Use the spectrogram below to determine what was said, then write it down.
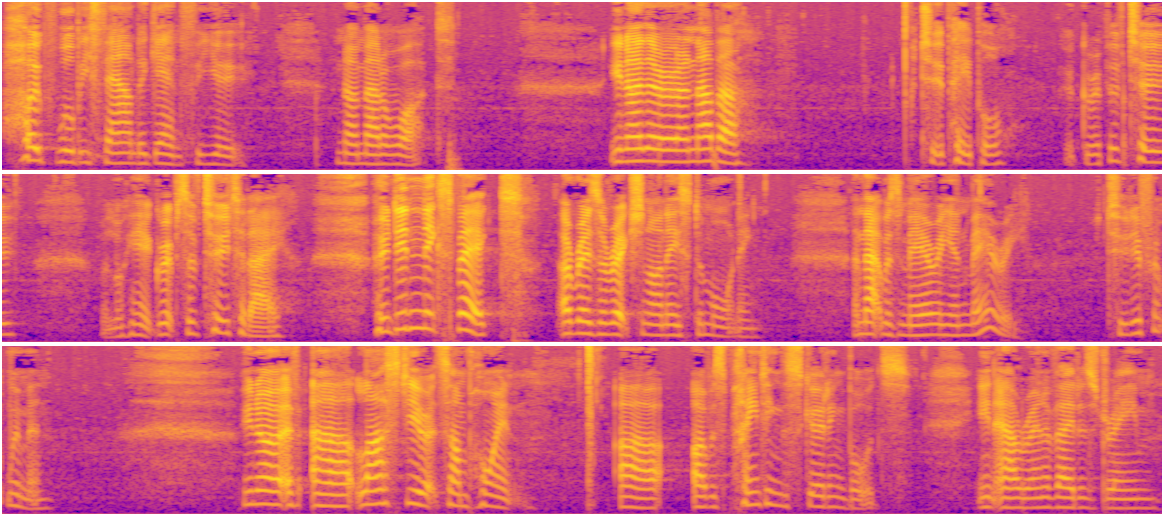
hope will be found again for you, no matter what. You know, there are another two people, a group of two, we're looking at groups of two today, who didn't expect a resurrection on Easter morning. And that was Mary and Mary, two different women. You know, uh, last year at some point, uh, I was painting the skirting boards in our renovator's dream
